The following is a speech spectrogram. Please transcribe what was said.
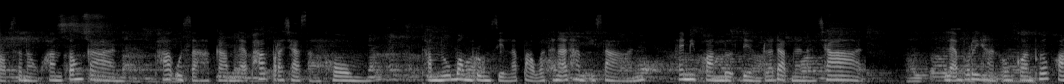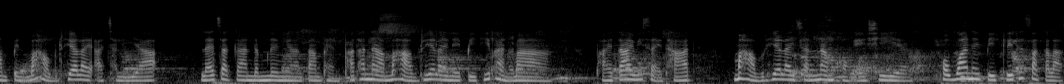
ตอบสนองความต้องการ ภาคอุตสาหกรรม และภาคประชาสังคมทำนุบำรุงศิลปวัฒนธรรมอีสาน ให้มีความโดดเด่นระดับนานาชาติ และบริหารองค์กรเพื่อความเป็นมหาวิทยาลัยอัจฉริยะ และจากการดำเนินงานตามแผนพัฒนามหาวิทยาลัยในปีที่ผ่านมา ภายใต้วิสัยทัศน์ มหาวิทยาลัยชั้นนำของเอเชีย พบว่าในปีคริสตศักราช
